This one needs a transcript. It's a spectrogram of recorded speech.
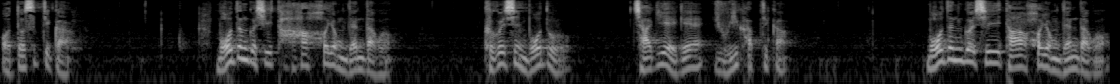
어떻습니까? 모든 것이 다 허용된다고 그것이 모두 자기에게 유익합니까? 모든 것이 다 허용된다고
